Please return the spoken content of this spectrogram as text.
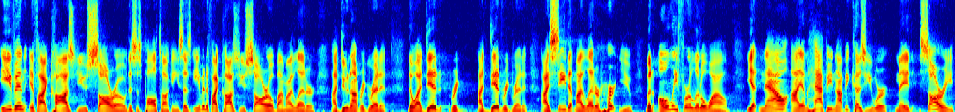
even if I caused you sorrow, this is Paul talking. He says, even if I caused you sorrow by my letter, I do not regret it. Though I did re- I did regret it. I see that my letter hurt you, but only for a little while. Yet now I am happy, not because you were made sorry,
